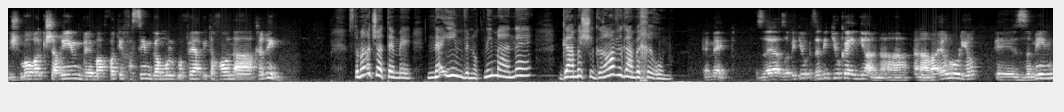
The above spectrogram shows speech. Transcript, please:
לשמור על קשרים ומערכות יחסים גם מול גופי הביטחון האחרים. זאת אומרת שאתם אה, נעים ונותנים מענה גם בשגרה וגם בחירום. אמת. זה, זה, בדיוק, זה בדיוק העניין. הרעיון הוא להיות אה, זמין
